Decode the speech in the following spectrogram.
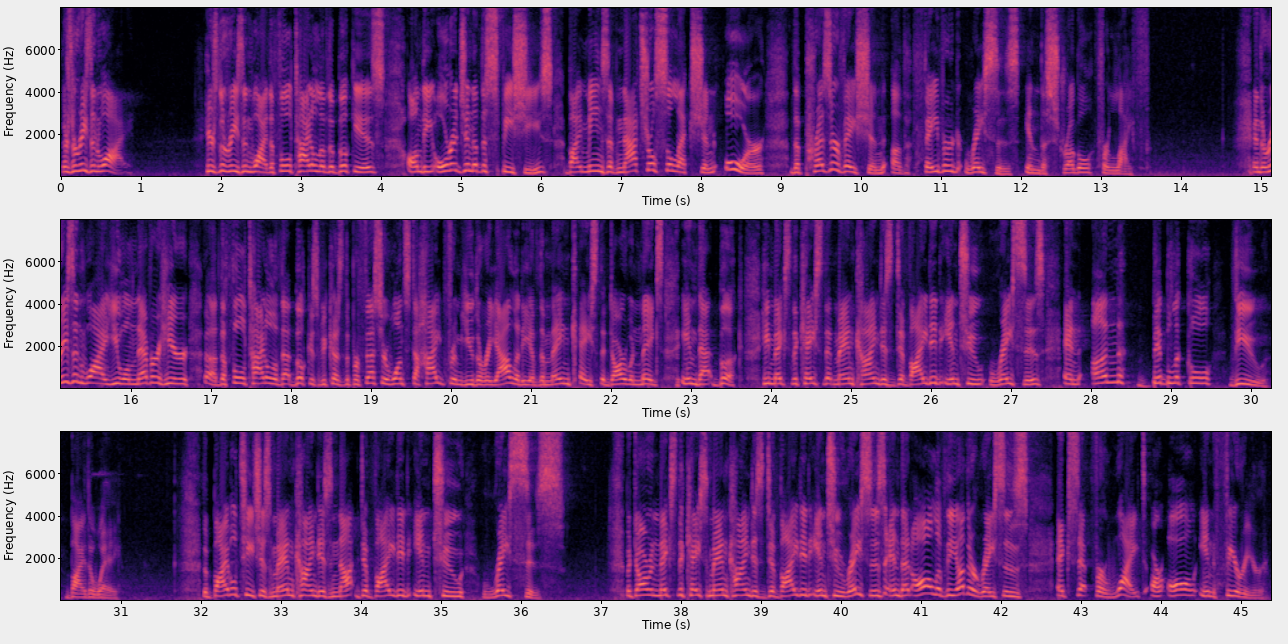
There's a reason why. Here's the reason why. The full title of the book is On the Origin of the Species by Means of Natural Selection or the Preservation of Favored Races in the Struggle for Life. And the reason why you will never hear uh, the full title of that book is because the professor wants to hide from you the reality of the main case that Darwin makes in that book. He makes the case that mankind is divided into races, an unbiblical view, by the way. The Bible teaches mankind is not divided into races. But Darwin makes the case mankind is divided into races and that all of the other races, except for white, are all inferior.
